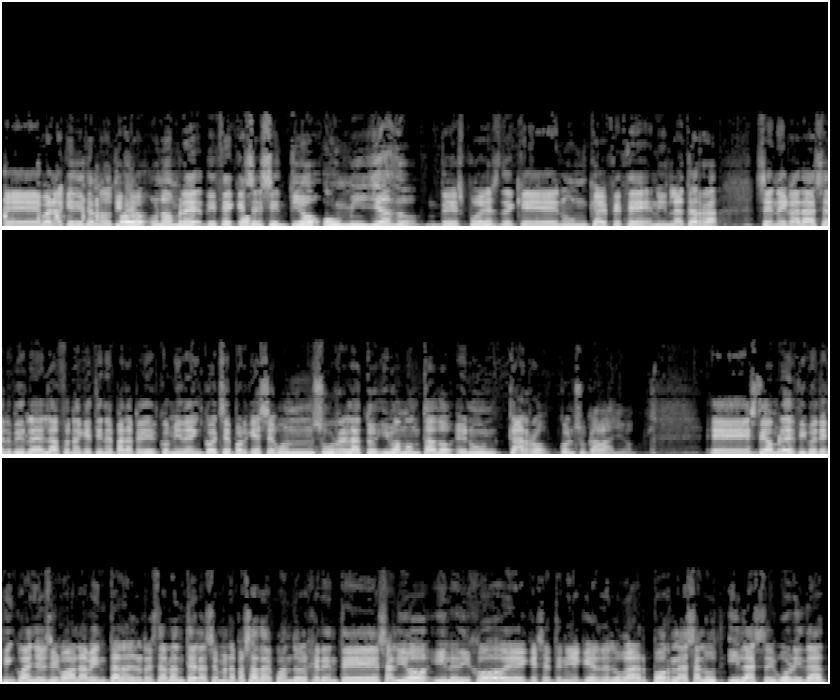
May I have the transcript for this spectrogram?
Eh, bueno, aquí dice la noticia. Un hombre dice que se sintió humillado después de que en un KFC en Inglaterra se negara a servirle en la zona que tiene para pedir comida en coche porque, según su relato, iba montado en un carro con su caballo. Eh, este hombre de 55 años llegó a la ventana del restaurante la semana pasada cuando el gerente salió y le dijo eh, que se tenía que ir del lugar por la salud y la seguridad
